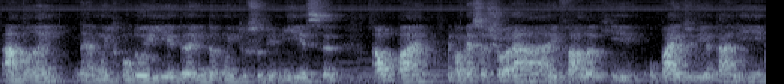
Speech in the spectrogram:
a mãe, né, muito condoída, ainda muito submissa ao pai, começa a chorar e fala que o pai devia estar ali.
